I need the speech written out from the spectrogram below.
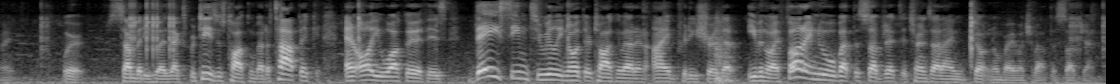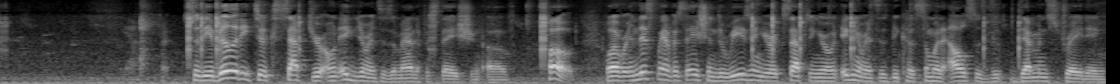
right? Where somebody who has expertise is talking about a topic, and all you walk away with is they seem to really know what they're talking about, and I'm pretty sure that even though I thought I knew about the subject, it turns out I don't know very much about the subject. Right. So the ability to accept your own ignorance is a manifestation of Hod. However, in this manifestation, the reason you're accepting your own ignorance is because someone else is de- demonstrating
